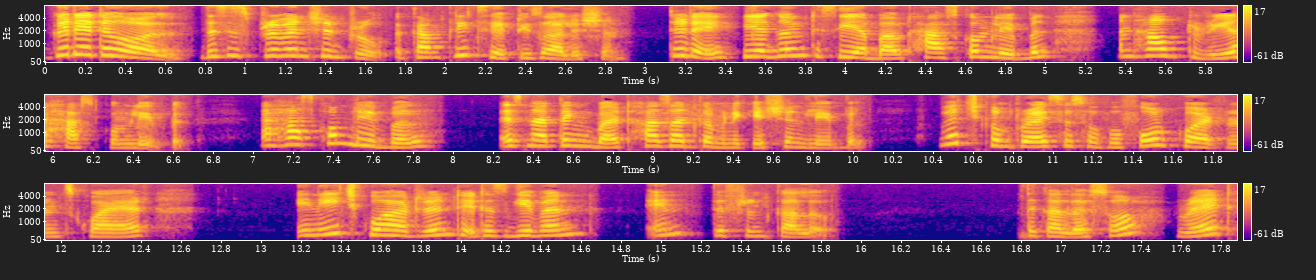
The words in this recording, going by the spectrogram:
Good day to all. This is Prevention Pro, a complete safety solution. Today, we are going to see about HAZCOM label and how to read a HAZCOM label. A HAZCOM label is nothing but hazard communication label, which comprises of a four quadrant square. In each quadrant, it is given in different color. The colors are red,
